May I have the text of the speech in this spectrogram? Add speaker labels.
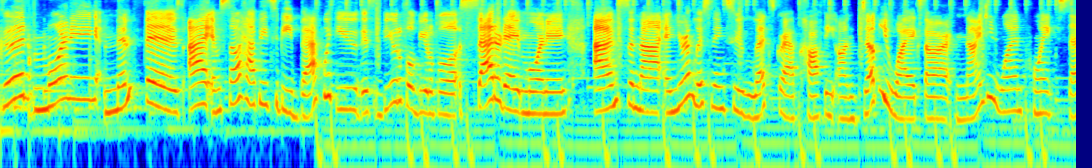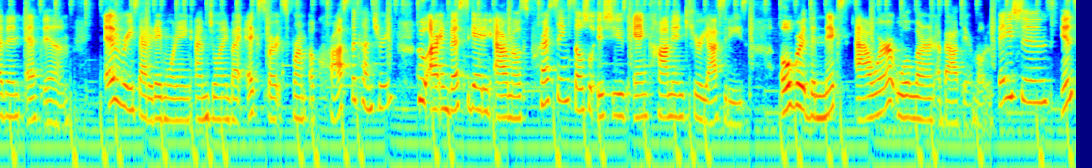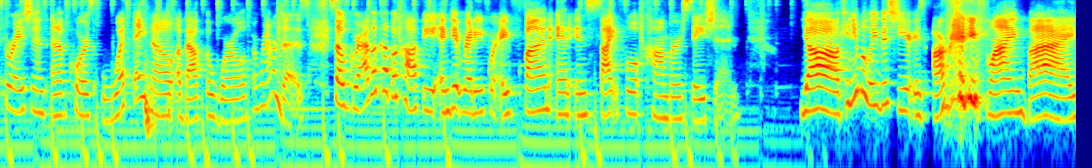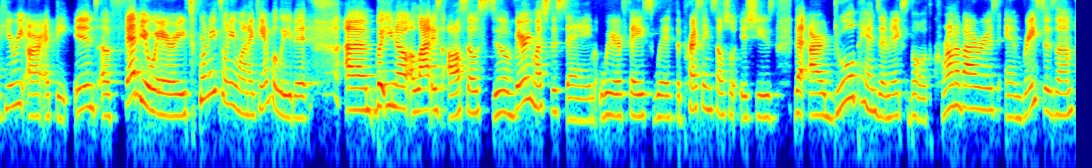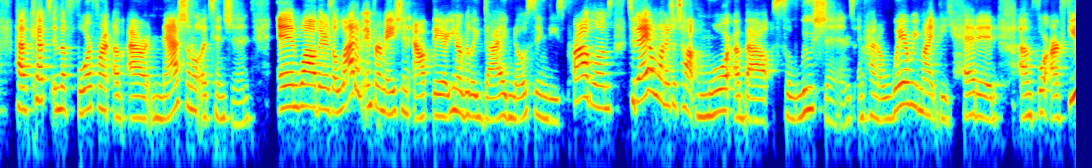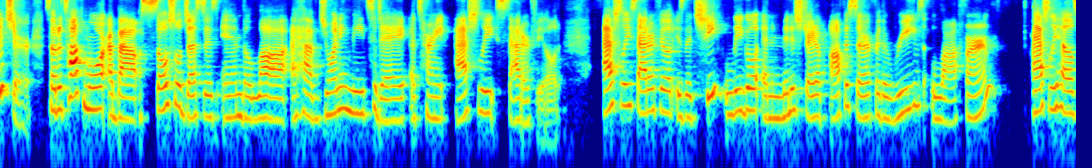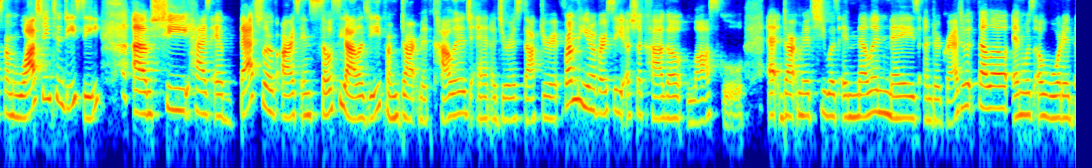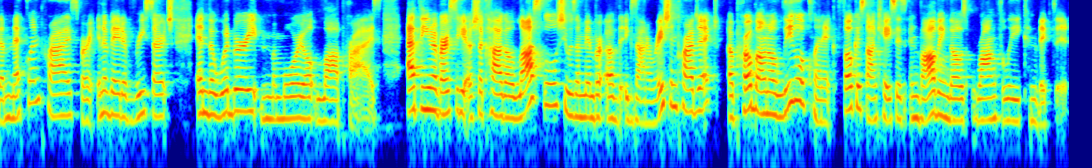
Speaker 1: Good morning, Memphis. I am so happy to be back with you this beautiful, beautiful Saturday morning. I'm Sana, and you're listening to Let's Grab Coffee on WYXR 91.7 FM. Every Saturday morning, I'm joined by experts from across the country who are investigating our most pressing social issues and common curiosities. Over the next hour, we'll learn about their motivations, inspirations, and of course, what they know about the world around us. So grab a cup of coffee and get ready for a fun and insightful conversation. Y'all, can you believe this year is already flying by? Here we are at the end of February 2021. I can't believe it. Um, but you know, a lot is also still very much the same. We're faced with the pressing social issues that our dual pandemics, both coronavirus and racism, have kept in the forefront of our national attention. And while there's a lot of information out there, you know, really diagnosing these problems, today I wanted to talk more about solutions and kind of where we might be headed um, for our future. So, to talk more about social justice and the law, I have joining me today attorney Ashley Satterfield. Ashley Satterfield is the Chief Legal and Administrative Officer for the Reeves Law Firm. Ashley hails from Washington, D.C. Um, she has a Bachelor of Arts in Sociology from Dartmouth College and a Juris Doctorate from the University of Chicago Law School. At Dartmouth, she was a Mellon Mays Undergraduate Fellow and was awarded the Mecklin Prize for Innovative Research and the Woodbury Memorial Law Prize. At the University of Chicago Law School, she was a member of the Exoneration Project, a pro bono legal clinic focused on cases involving those wrongfully convicted.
